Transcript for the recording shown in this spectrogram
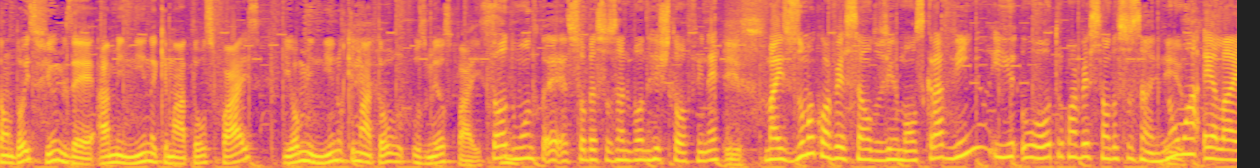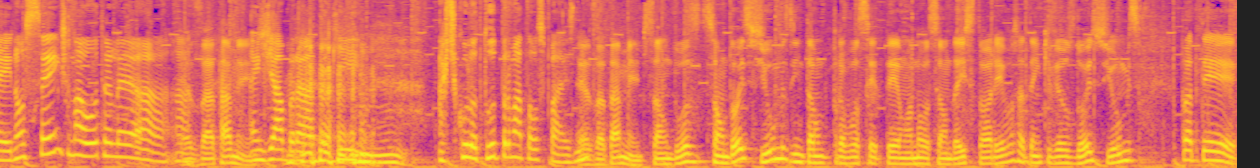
são dois filmes, é A Menina que Matou os Pais e O Menino que Matou os Meus Pais. Todo mundo é sobre a Suzane von Richthofen, né? Isso. Mas uma com a versão dos irmãos Cravinho e o outro com a versão da Suzane. Numa ela é inocente, na outra ela é a, a, Exatamente. a endiabrada que articula tudo pra matar os pais, né? Exatamente. São, duas, são dois filmes, então para você ter uma noção da história, aí você tem que ver os dois filmes para ter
